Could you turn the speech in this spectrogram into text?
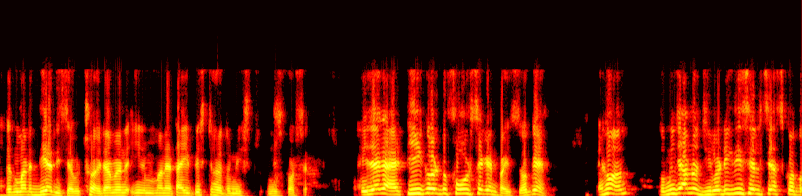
এটা তোমার দিয়ে দিছে, বুঝছ? এটা মানে মানে টাইপিস্ট হয়তো মিস মিস করছে। এই জায়গায় T equal to four second পাইছো ওকে এখন তুমি জানো জিরো ডিগ্রি সেলসিয়াস কত?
